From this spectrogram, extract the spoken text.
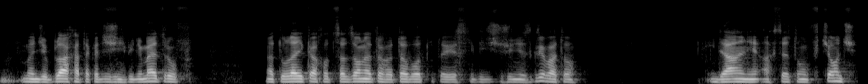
będzie blacha taka 10 mm na tulejkach odsadzone trochę to, bo tutaj jest, widzicie, się nie zgrywa to idealnie, a chcę tą wciąć.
